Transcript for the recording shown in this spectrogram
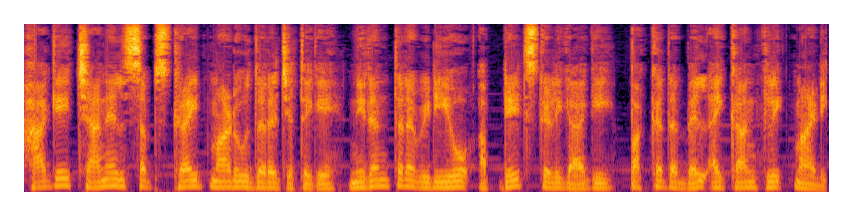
ಹಾಗೆ ಚಾನೆಲ್ ಸಬ್ಸ್ಕ್ರೈಬ್ ಮಾಡುವುದರ ಜೊತೆಗೆ ನಿರಂತರ ವಿಡಿಯೋ ಅಪ್ಡೇಟ್ಸ್ಗಳಿಗಾಗಿ ಪಕ್ಕದ ಬೆಲ್ ಐಕಾನ್ ಕ್ಲಿಕ್ ಮಾಡಿ.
